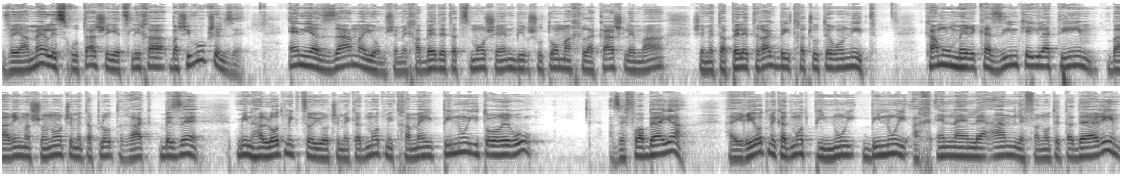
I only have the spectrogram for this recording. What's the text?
ויאמר לזכותה שהיא הצליחה בשיווק של זה. אין יזם היום שמכבד את עצמו שאין ברשותו מחלקה שלמה שמטפלת רק בהתחדשות עירונית. קמו מרכזים קהילתיים בערים השונות שמטפלות רק בזה. מנהלות מקצועיות שמקדמות מתחמי פינוי התעוררו. אז איפה הבעיה? העיריות מקדמות פינוי-בינוי, אך אין להן לאן לפנות את הדיירים.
